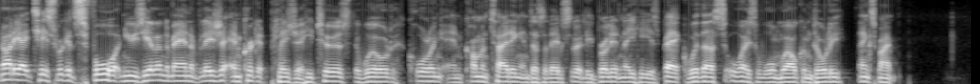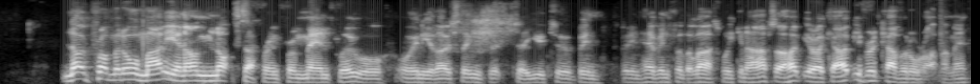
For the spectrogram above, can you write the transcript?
98 Test wickets for New Zealand, a man of leisure and cricket pleasure. He tours the world calling and commentating and does it absolutely brilliantly. He is back with us. Always a warm welcome, Doully. Thanks, mate. No problem at all, Marty, and I'm not suffering from man flu or, or any of those things that uh, you two have been been having for the last week and a half. So I hope you're okay. I hope you've recovered all right, my man.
